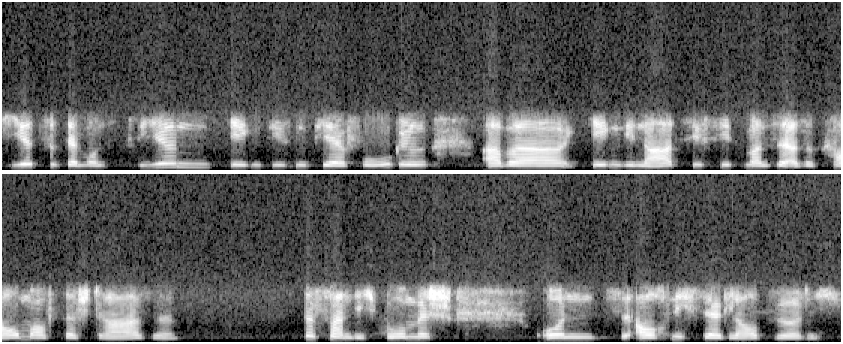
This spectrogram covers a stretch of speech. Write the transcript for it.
hier zu demonstrieren gegen diesen Pierre Vogel, aber gegen die Nazis sieht man sie also kaum auf der Straße. Das fand ich komisch und auch nicht sehr glaubwürdig.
